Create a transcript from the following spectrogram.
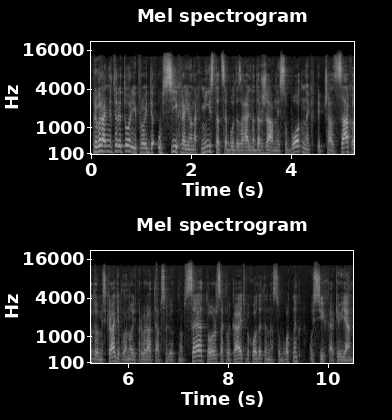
Прибирання території пройде у всіх районах міста. Це буде загальнодержавний суботник. Під час заходу в міськраді планують прибирати абсолютно все, тож закликають виходити на суботник усіх харків'ян.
